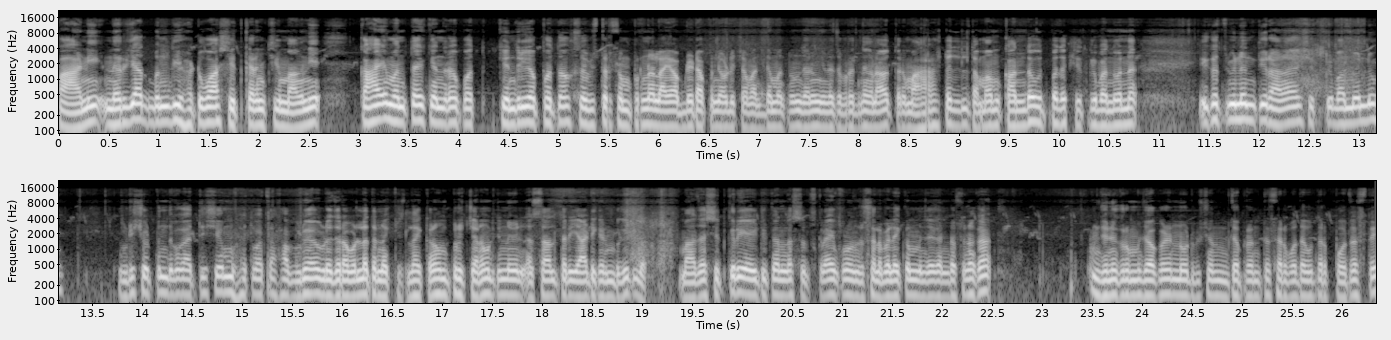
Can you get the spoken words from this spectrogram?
पाहणी निर्यात बंदी हटवा शेतकऱ्यांची मागणी. काय म्हणतंय केंद्र पथ केंद्रीय पथक? सविस्तर संपूर्ण लाईव्ह अपडेट आपण एवढ्याच्या माध्यमातून जाणून घेण्याचा प्रयत्न करणार आहोत. तर महाराष्ट्रातील तमाम कांदा उत्पादक शेतकरी बांधवांना एकच विनंती राहणार आहे. शेतकरी बांधवांनो व्हिडिओ शेवटपर्यंत बघा अतिशय महत्त्वाचा हा व्हिडिओ एवढा जर आवडला तर नक्कीच लाईक करा. तुमच्या चॅनलवरती नवीन असाल तर या ठिकाणी बघितलं. माझा शेतकरी या युट्यूब चॅनलला सबस्क्राईब करून दुसऱ्याला बेलायकन म्हणजे घंटा असू नका. जेणेकरून माझ्याकडे नोटिफिकेशन तुमच्यापर्यंत सर्वदा उत्तर पोहोच असते.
